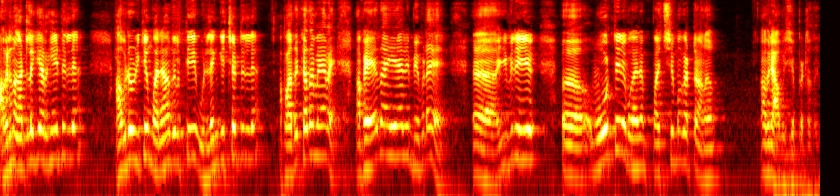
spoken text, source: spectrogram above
അവർ നാട്ടിലേക്ക് ഇറങ്ങിയിട്ടില്ല. അവരൊരിക്കലും വനാതിർത്തി ഉല്ലംഘിച്ചിട്ടില്ല. അപ്പം അത് കഥ വേറെ. അപ്പം ഏതായാലും ഇവിടെ ഇവർ വോട്ടിന് പകരം പശ്ചിമഘട്ടാണ് അവരാവശ്യപ്പെട്ടത്.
